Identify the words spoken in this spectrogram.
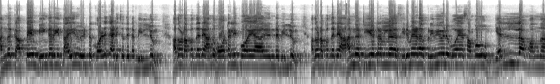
അന്ന് കപ്പയും മീൻകറിയും തൈരും ഇട്ട് കുഴച്ചടിച്ചതിന്റെ ബില്ലും അതോടൊപ്പം തന്നെ അന്ന് ഹോട്ടലിൽ പോയതിന്റെ ബില്ലും അതോടൊപ്പം തന്നെ അന്ന് തിയേറ്ററിൽ സിനിമയുടെ പ്രിവ്യൂവിന് പോയ സംഭവവും എല്ലാം വന്ന്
